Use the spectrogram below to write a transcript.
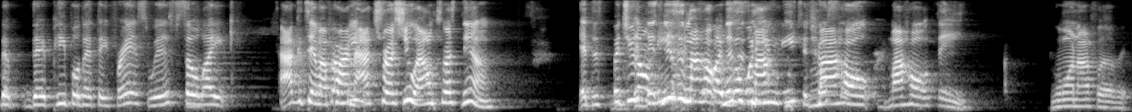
the the people that they friends with. So mm-hmm. like, I can tell my partner, me, I trust you. I don't trust them. This, but you don't. This, this is my whole. Like, this is my, my whole my whole thing. Going off of it,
